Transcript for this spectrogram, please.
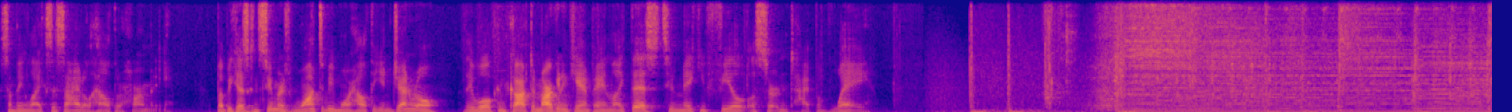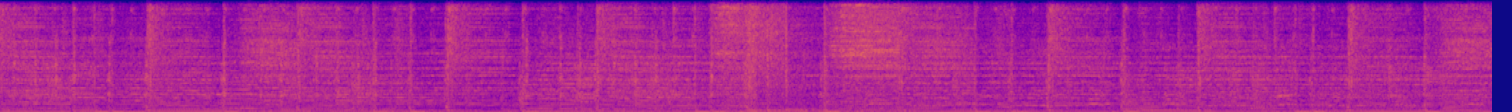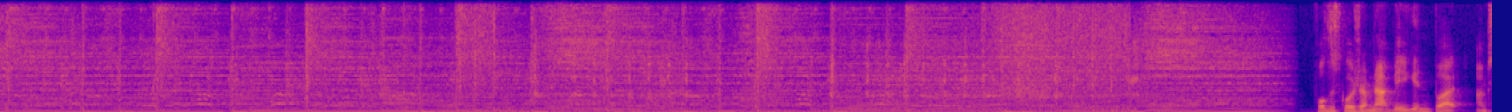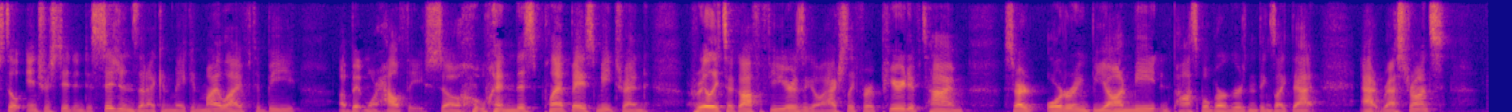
something like societal health or harmony. But because consumers want to be more healthy in general, they will concoct a marketing campaign like this to make you feel a certain type of way. Full disclosure, I'm not vegan, but I'm still interested in decisions that I can make in my life to be a bit more healthy. So when this plant-based meat trend really took off a few years ago, I actually for a period of time started ordering Beyond Meat, and Impossible Burgers, and things like that at restaurants,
